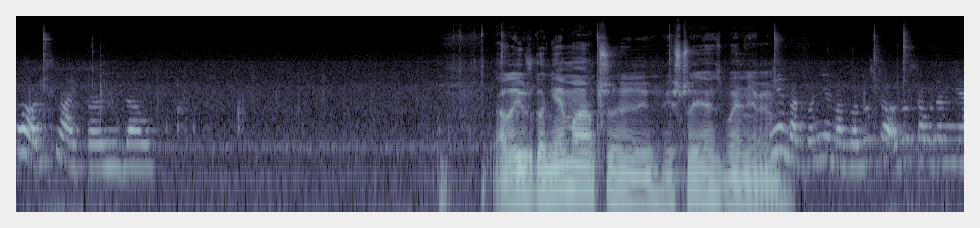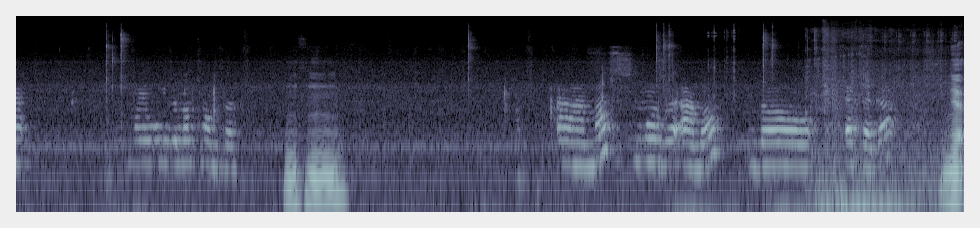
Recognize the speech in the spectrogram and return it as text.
O, i snajper mi dał. Ale już go nie ma, czy jeszcze jest, bo ja nie wiem. Nie ma go, nie ma go. Dostał, dostał ode mnie moją ulubioną pompę. Mhm. A masz może ammo do Epega? Nie,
